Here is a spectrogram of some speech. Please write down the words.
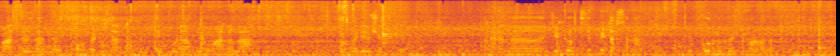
पातळ झालं किंवा घट्ट झालं तर ते पुढं आपल्या मालाला धोका देऊ शकतं. कारण जे टोस्टचं पीठ असतं ना ते पूर्ण घट्ट मागावं लागतं.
